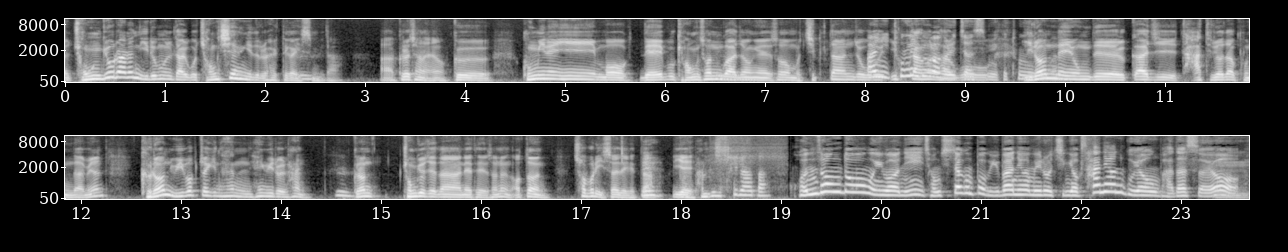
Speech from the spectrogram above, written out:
에, 종교라는 이름을 달고 정치 행위들을 할 때가 있습니다. 아 그렇잖아요. 그 국민의힘 뭐 내부 경선 과정에서 뭐 집단적으로 음. 아니, 입당을 하고. 이런 내용들까지 다 들여다 본다면 그런 위법적인 한 행위를 한 음. 그런 종교재단에 대해서는 어떤 처벌이 있어야 되겠다. 네, 예. 반드시 필요하다. 권성동 의원이 정치자금법 위반 혐의로 징역 4년 구형 받았어요. 음.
